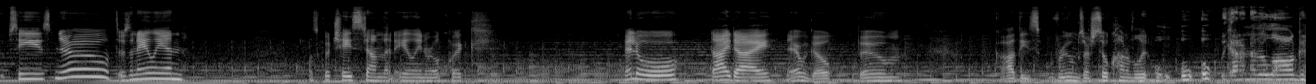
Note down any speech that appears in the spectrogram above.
Oopsies, no, there's an alien. Let's go chase down that alien real quick. Hello. Die, die. There we go. Boom. God, these rooms are so convoluted. Oh, oh, oh, we got another log.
